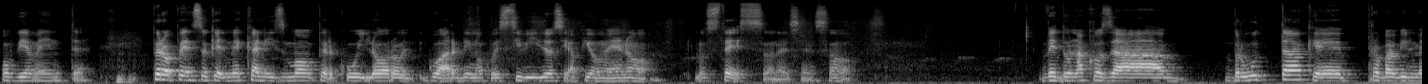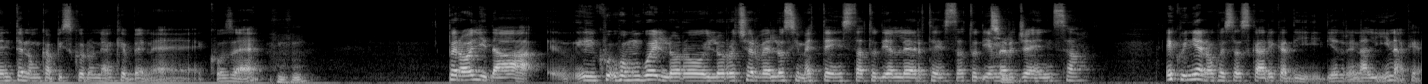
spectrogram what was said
ovviamente. Però penso che il meccanismo per cui loro guardino questi video sia più o meno lo stesso, nel senso vedo una cosa brutta che probabilmente non capiscono neanche bene cos'è. Però gli dà, eh, comunque il loro, il loro cervello si mette in stato di allerta, in stato di Sì. emergenza e quindi hanno questa scarica di, di adrenalina che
